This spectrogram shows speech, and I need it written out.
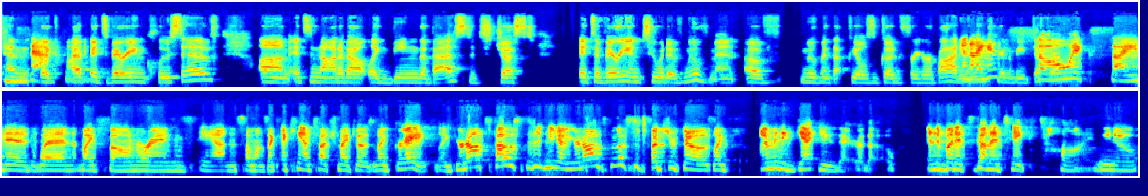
can exactly. like it's very inclusive um it's not about like being the best it's just it's a very intuitive movement of movement that feels good for your body and, and i get be so excited when my phone rings and someone's like i can't touch my toes I'm like great like you're not supposed to you know you're not supposed to touch your toes like i'm gonna get you there though and but it's gonna take time you know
